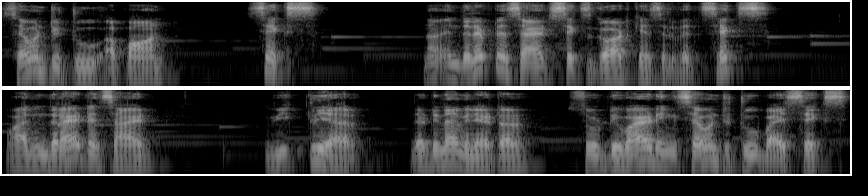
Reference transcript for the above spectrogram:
72 upon 6. Now in the left hand side 6 got cancelled with 6 while in the right hand side we clear the denominator so dividing 72 by 6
